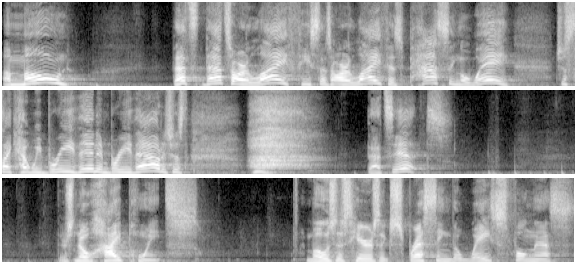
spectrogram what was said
a moan. That's, that's our life. He says, Our life is passing away. Just like how we breathe in and breathe out, it's just, that's it. There's no high points. Moses here is expressing the wastefulness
